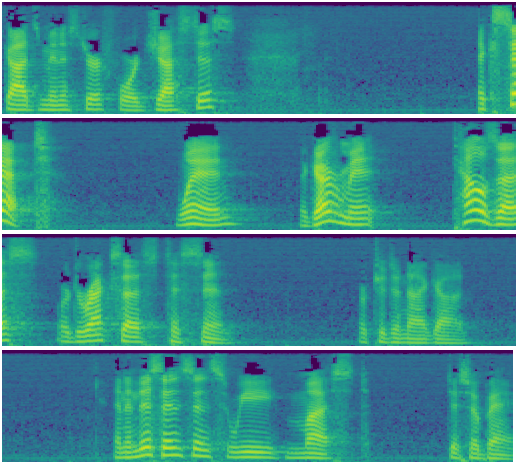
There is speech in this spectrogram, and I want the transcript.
God's minister for justice. Except when the government tells us or directs us to sin or to deny God. And in this instance, we must disobey.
